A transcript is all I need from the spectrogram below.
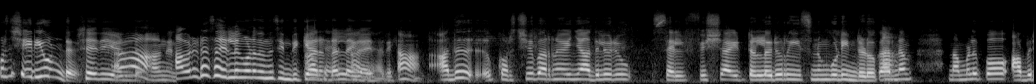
കുറച്ച് ശരിയുണ്ട്. ശരിയുണ്ട്. അവരുടെ സൈഡിലും കൂടെ നിന്ന് ചിന്തിക്കാറുണ്ട് അല്ലേ. ആ അത് കുറച്ച് പറഞ്ഞു കഴിഞ്ഞാൽ അതിലൊരു സെൽഫിഷ് ആയിട്ടുള്ള ഒരു റീസണും കൂടി ഉണ്ടോ കാരണം നമ്മളിപ്പോ അവർ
